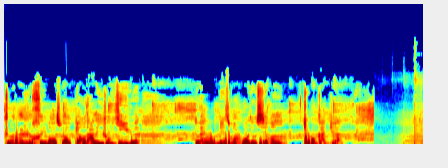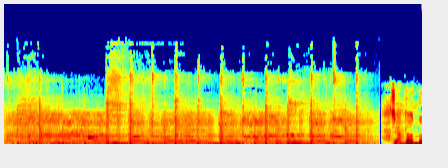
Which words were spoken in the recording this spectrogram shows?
这才是黑豹所要表达的一种音乐。对，没错，我就喜欢这种感觉。简单的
